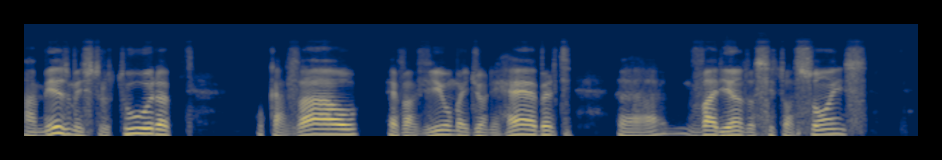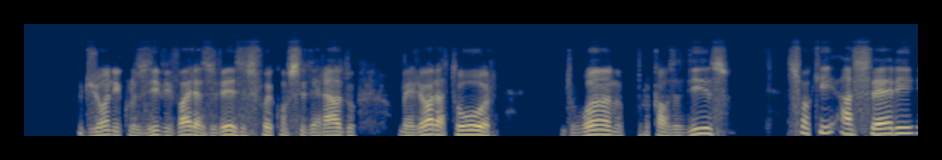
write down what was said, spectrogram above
a mesma estrutura, o casal, Eva Vilma e Johnny Herbert, uh, variando as situações. O Johnny, inclusive, várias vezes foi considerado o melhor ator do ano por causa disso. Só que a série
